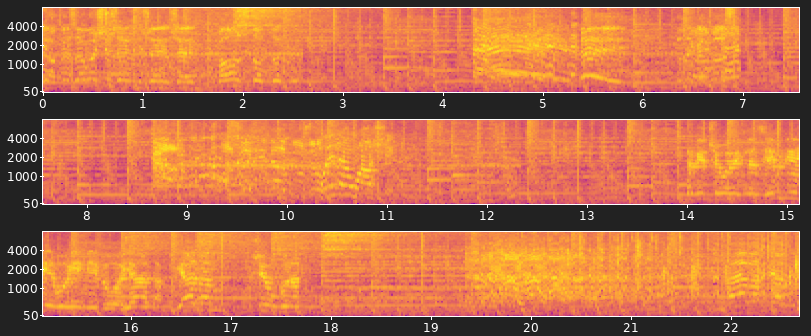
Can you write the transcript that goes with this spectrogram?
I okazało się, że, że, że wąs to... to... Hej! To taka was... Washing. Prawie człowiek na ziemi, jego imię było Jadam. Jadam żył go na... Brawo Piotr!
